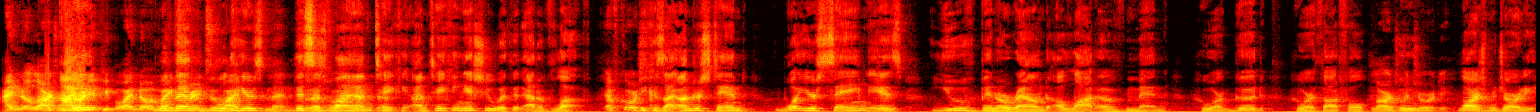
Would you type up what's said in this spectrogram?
I know a large majority I- of people I know in my well, then, experience well, life here's is men. this so is why have I'm to- taking I'm taking issue with it out of love. of course, because I understand what you're saying is you've been around a lot of men who are good, who are thoughtful, Large who- majority, large yeah. majority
